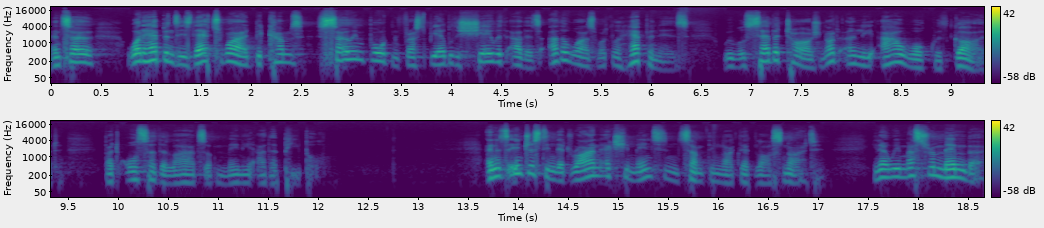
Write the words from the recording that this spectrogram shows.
And so what happens is that's why it becomes so important for us to be able to share with others. Otherwise, what will happen is we will sabotage not only our walk with God, but also the lives of many other people. And it's interesting that Ryan actually mentioned something like that last night. You know, we must remember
